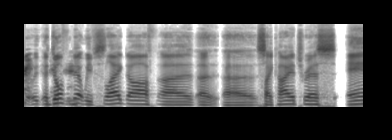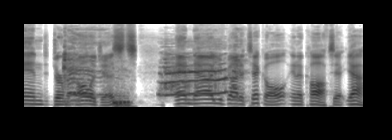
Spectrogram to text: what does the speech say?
science- uh, Don't forget, we've slagged off uh, uh, uh, psychiatrists and dermatologists, and now you've got a tickle and a cough. So, yeah,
